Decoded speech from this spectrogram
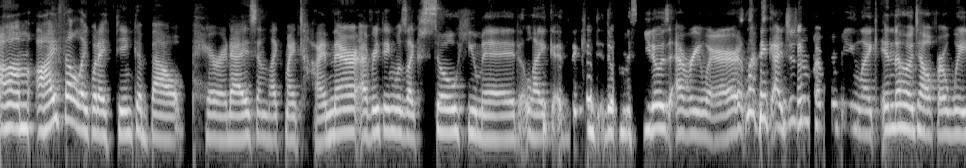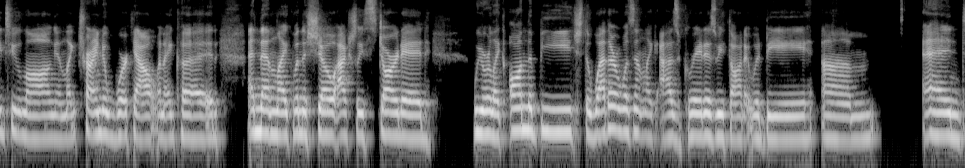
Um, I felt like when I think about paradise and like my time there, everything was like so humid, like the, the mosquitoes everywhere. Like I just remember being like in the hotel for way too long and like trying to work out when I could. And then like when the show actually started, we were like on the beach. The weather wasn't like as great as we thought it would be. Um, and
